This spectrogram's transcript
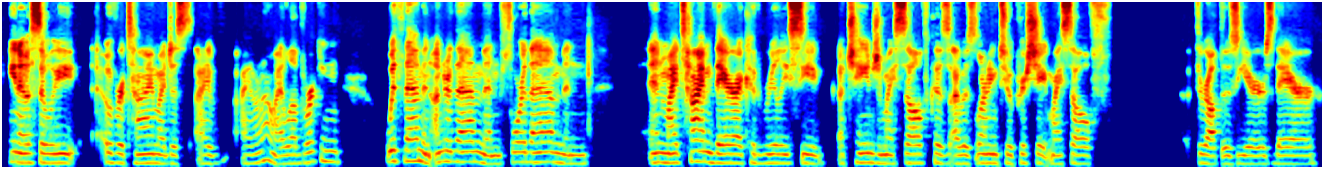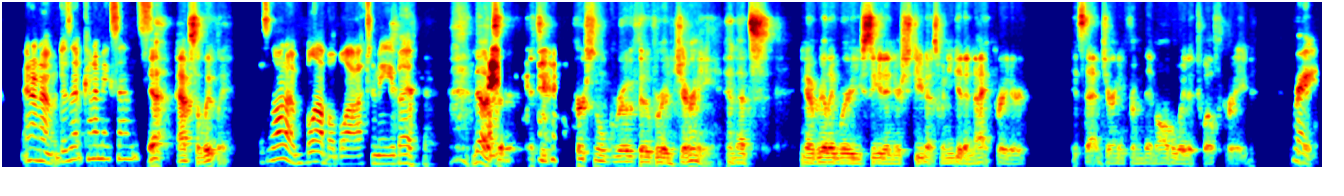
You know, so we over time i just i i don't know i loved working with them and under them and for them and and my time there i could really see a change in myself because i was learning to appreciate myself throughout those years there. I don't know does that kind of make sense? Yeah absolutely. It's a lot of blah blah blah to me but no it's a it's a personal growth over a journey and that's you know really where you see it in your students. When you get a ninth grader it's that journey from them all the way to 12th grade. Right.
